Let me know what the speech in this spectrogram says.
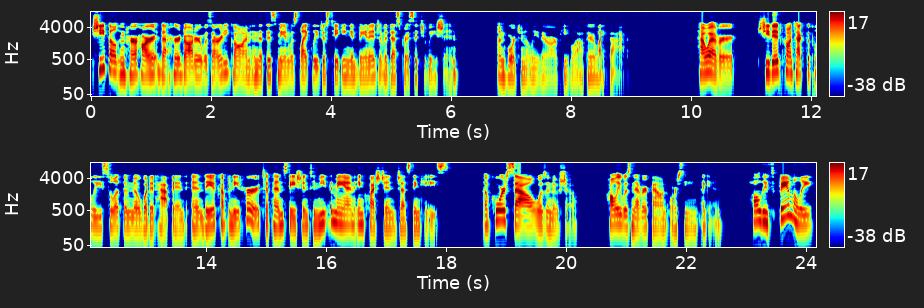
She felt in her heart that her daughter was already gone and that this man was likely just taking advantage of a desperate situation. Unfortunately, there are people out there like that. However, she did contact the police to let them know what had happened, and they accompanied her to Penn Station to meet the man in question just in case. Of course, Sal was a no-show. Holly was never found or seen again. Holly's family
